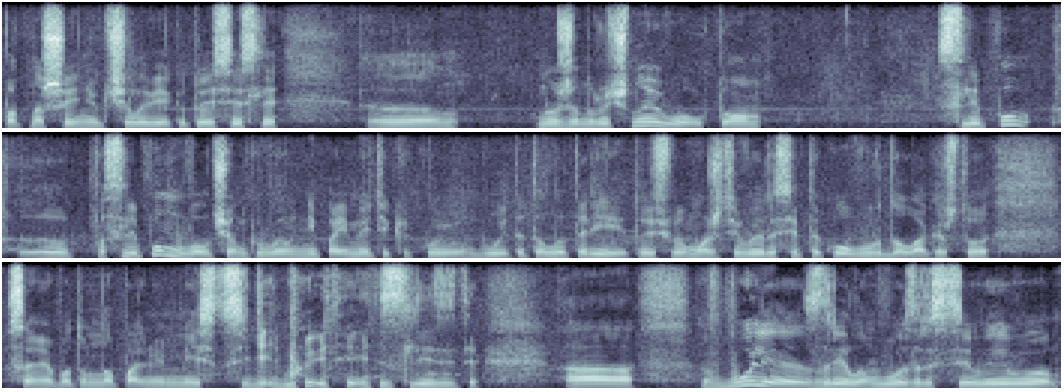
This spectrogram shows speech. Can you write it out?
по отношению к человеку. То есть, если э, нужен ручной волк, то он слепу, э, по слепому волчонку вы не поймете, какой он будет. Это лотерея. То есть вы можете вырастить такого вурдалака, что сами потом на пальме месяц сидеть будете и не слезете. А в более зрелом возрасте вы его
